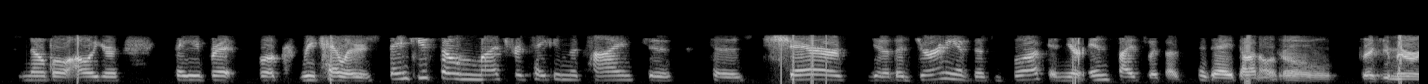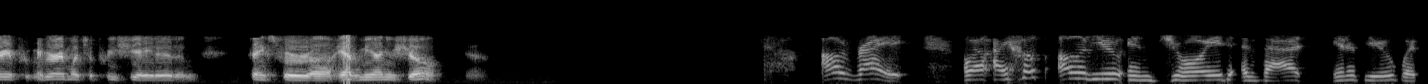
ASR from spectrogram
& Noble, all your favorite book retailers. Thank you so much for taking the time to to share, you know, the journey of this book and your insights with us today, Donald. Oh, thank you, Mary. Very much appreciated, and thanks for uh, having me on your show. All right. Well, I hope all of you enjoyed that interview with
